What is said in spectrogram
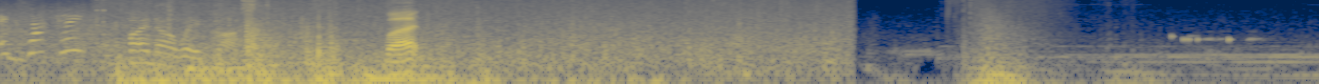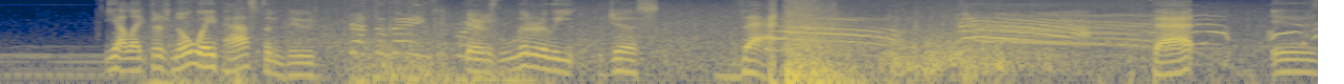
exactly? Find our way past. What? Yeah, like, there's no way past them, dude. Get the mains! There's literally just that. That is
